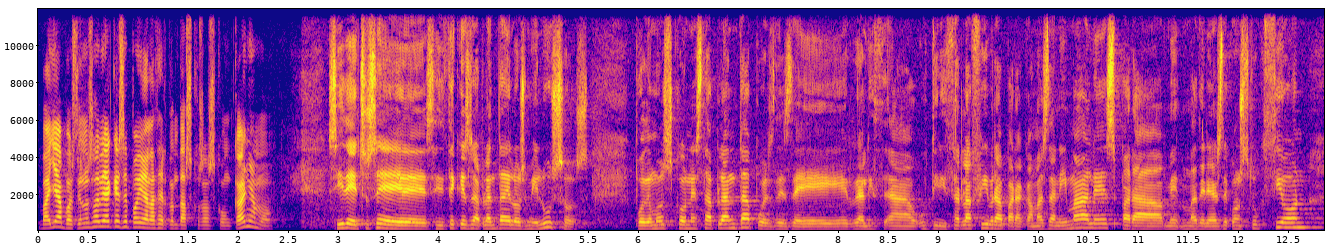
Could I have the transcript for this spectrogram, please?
Vaya, pues yo no sabía que se podían hacer tantas cosas con cáñamo. Sí, de hecho se, se dice que es la planta de los mil usos. Podemos con esta planta, pues desde utilizar la fibra para camas de animales, para materiales de construcción,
